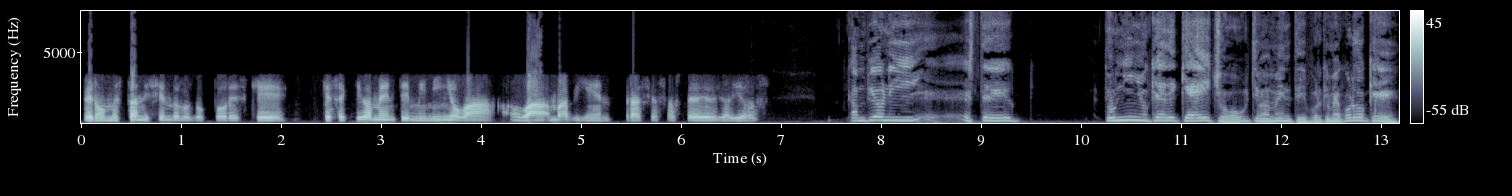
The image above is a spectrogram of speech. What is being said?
Pero me están diciendo los doctores que que efectivamente mi niño va va va bien. Gracias a ustedes y a Dios. Campeón, y este, tu niño, ¿qué, ha- qué ha hecho últimamente? Porque me acuerdo que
